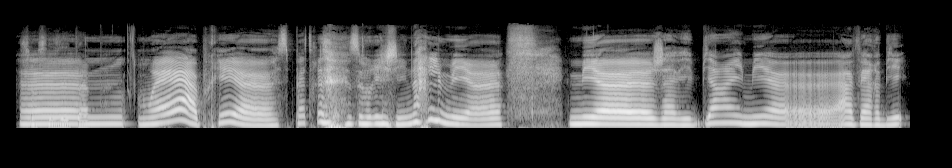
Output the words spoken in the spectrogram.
Sur ces étapes euh, Ouais, après, euh, c'est pas très original, mais, euh, mais j'avais bien aimé à Verbier.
